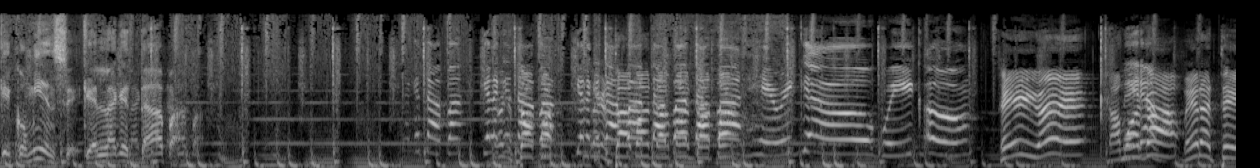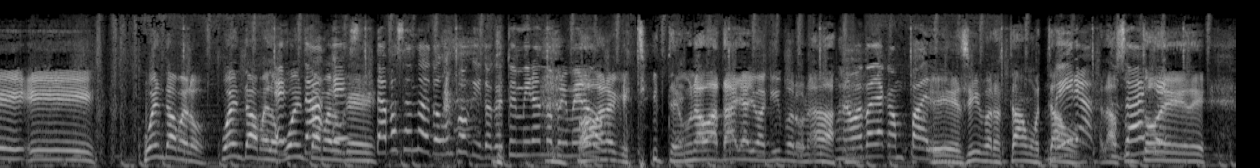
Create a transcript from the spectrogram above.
Que comience, que es la que tapa. que tapa, que la que tapa, que la que tapa, tapa, tapa. Here we go, quick. Oh. Sí, ve, estamos Mira. acá. Mira, este, eh, cuéntamelo, cuéntamelo, cuéntamelo está, que. está pasando de todo un poquito, que estoy mirando primero Ahora que una batalla yo aquí, pero nada. una batalla campal. Eh, sí, pero estamos, estamos. Mira, El tú asunto de, de-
